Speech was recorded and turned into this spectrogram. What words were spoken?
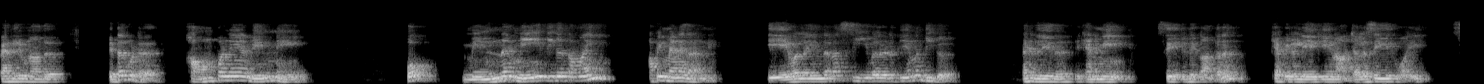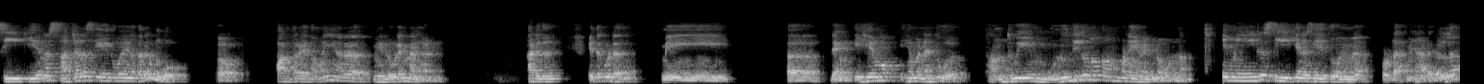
පැහැදිලි වුණාද? එතකොට කම්පණය වෙන්නේ ඔව් මෙන්න මේ දිග තමයි අපි මැනගන්නේ. A වල ඉඳලා C වලට තියෙන දිග. පැහැදිලිද? ඒ කියන්නේ මේ සේතු දෙක අතර කැපිටල් A කියන අචල සේතුවයි C කියන සචල සේතුවයි අතර මොකෝ? ඔව්. පරතරය තමයි අර මේ රූලෙන් මැනගන්නේ. හරිද? එතකොට මේ දැන් එහෙම එහෙම නැතුව තන්තුවේ මුළු දිගම කම්පණය වෙන්න ඕන නම් එමීට C කියන සේතුව මෙහෙම පොඩ්ඩක් මෙහාට කරලා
